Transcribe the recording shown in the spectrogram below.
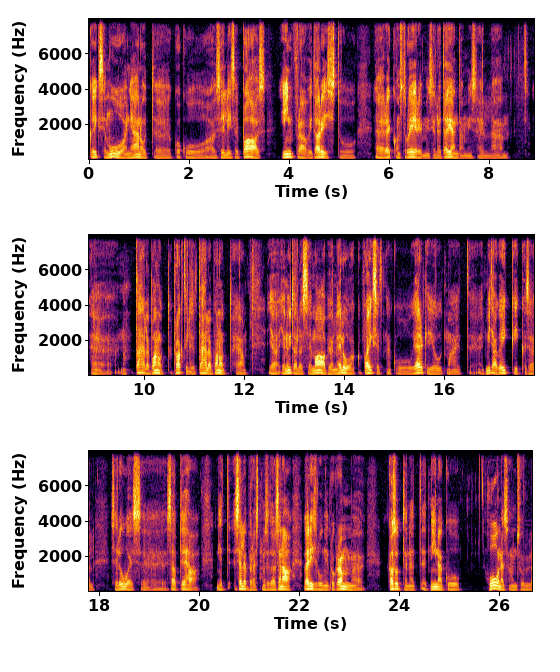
kõik see muu on jäänud kogu sellise baas infra või taristu rekonstrueerimisel ja täiendamisel äh, Äh, noh, tähelepanuta, praktiliselt tähelepanuta ja, ja, ja nüüd alles see maapealne elu hakkab vaikselt nagu järgi jõudma, et, et mida kõike ikka seal, seal õues äh, saab teha. nii et sellepärast ma seda sõna välisruumi programm äh, kasutan, et, et nii nagu hoones on sul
